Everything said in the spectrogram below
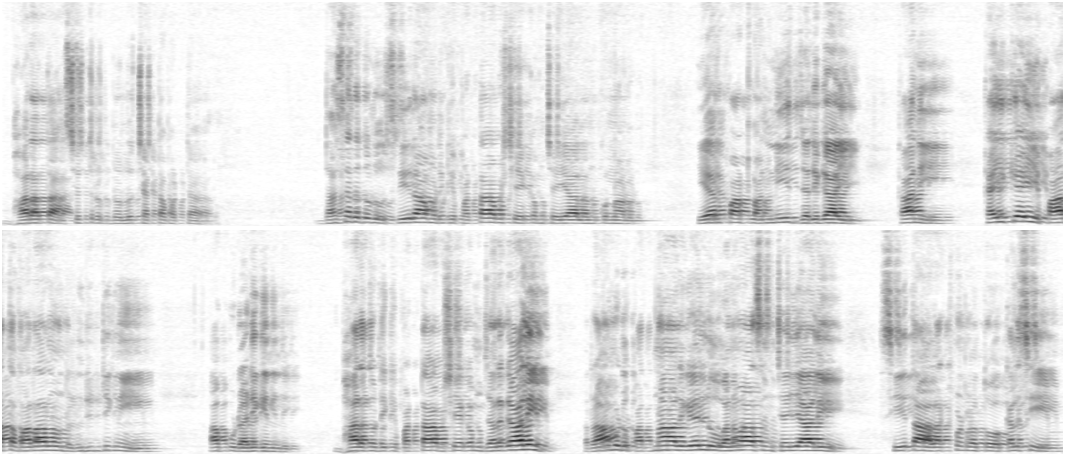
భరత శత్రుఘ్నులు చెట్టపట్టారు. దశరథుడు శ్రీరాముడికి పట్టాభిషేకం చేయాలనుకున్నాడు. ఏర్పాట్లు అన్నీ జరిగాయి. కానీ కైకేయి పాత వరాలను రెండింటిని అప్పుడు అడిగింది. భరతుడికి పట్టాభిషేకం జరగాలి. రాముడు పద్నాలుగేళ్ళు వనవాసం చేయాలి. సీతా లక్ష్మణులతో కలిసి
